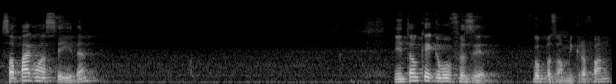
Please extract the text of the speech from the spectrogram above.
Só pagam a saída. Então o que é que eu vou fazer? Vou passar o microfone.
